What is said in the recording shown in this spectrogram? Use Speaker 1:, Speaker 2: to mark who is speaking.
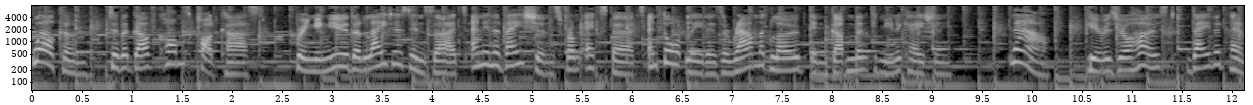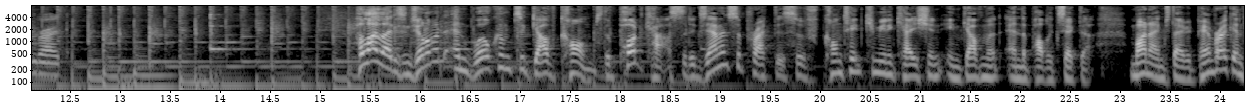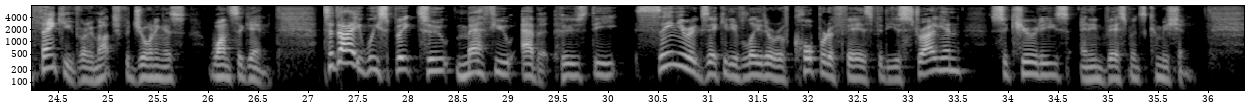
Speaker 1: Welcome to the GovComms podcast, bringing you the latest insights and innovations from experts and thought leaders around the globe in government communication. Now, here is your host, David Pembroke.
Speaker 2: Hello, ladies and gentlemen, and welcome to GovComms, the podcast that examines the practice of content communication in government and the public sector. My name's David Pembroke, and thank you very much for joining us once again. Today, we speak to Matthew Abbott, who's the Senior Executive Leader of Corporate Affairs for the Australian Securities and Investments Commission.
